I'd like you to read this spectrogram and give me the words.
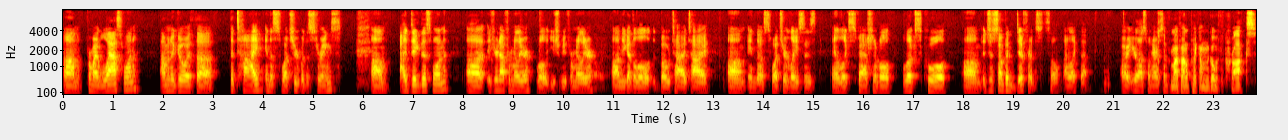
Um, for my last one, I'm gonna go with uh, the tie and the sweatshirt with the strings. Um, I dig this one. Uh, if you're not familiar, well, you should be familiar. Um, you got the little bow tie tie um, in the sweatshirt laces, and it looks fashionable, looks cool. Um, it's just something different, so I like that. All right, your last one, Harrison. For my final pick, I'm gonna go with the Crocs.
